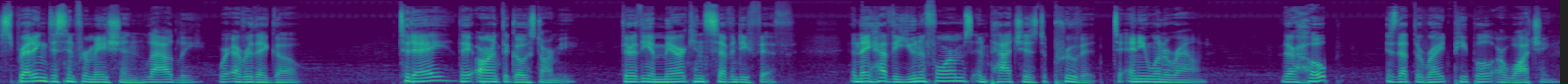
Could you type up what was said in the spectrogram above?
spreading disinformation loudly wherever they go. Today, they aren't the Ghost Army. They're the American 75th, and they have the uniforms and patches to prove it to anyone around. Their hope is that the right people are watching.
